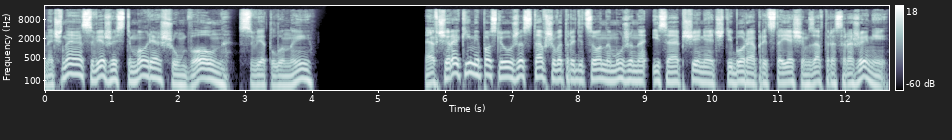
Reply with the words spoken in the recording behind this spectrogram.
Ночная свежесть моря, шум волн, свет луны. А вчера Кими после уже ставшего традиционным ужина и сообщения Чтибора о предстоящем завтра сражении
